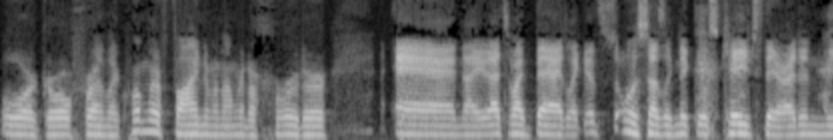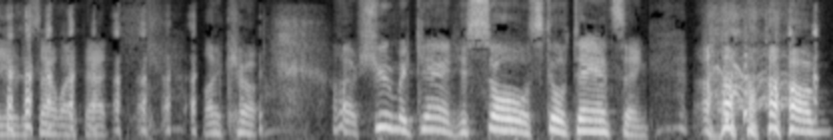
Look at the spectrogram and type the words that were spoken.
or girlfriend?" Like, well, I'm gonna find him and I'm gonna hurt her. And I, that's my bad. Like it almost sounds like Nicolas Cage there. I didn't mean it to sound like that. Like uh, uh, shoot him again. His soul is still dancing. um,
